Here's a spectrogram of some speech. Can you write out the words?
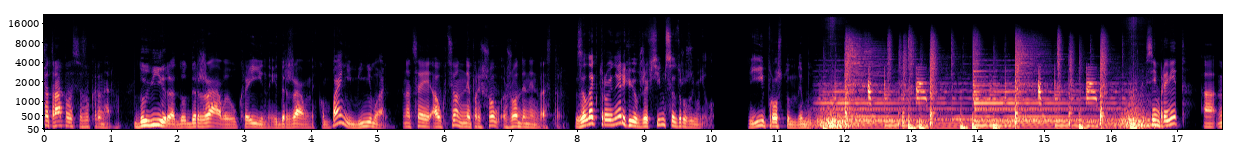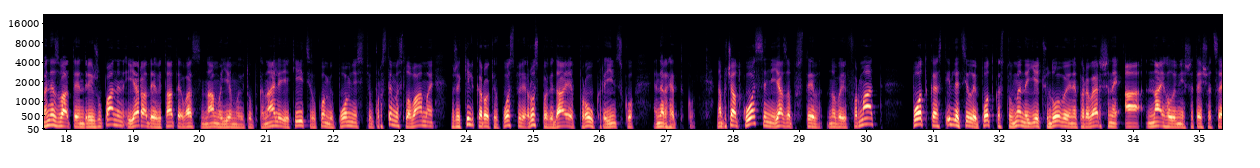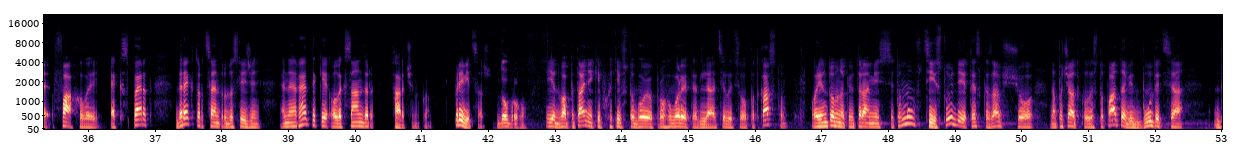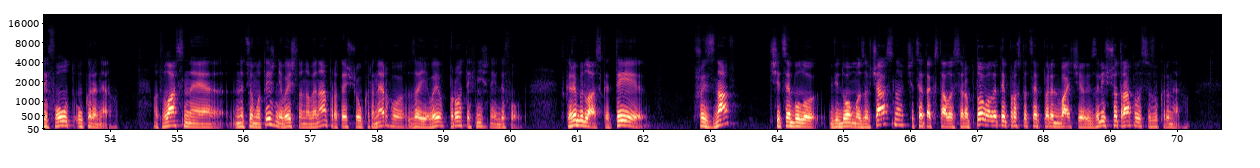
що трапилося з Укренерго. Довіра до держави України і державних компаній мінімальна. На цей аукціон не прийшов жоден інвестор. З електроенергією вже всім все зрозуміло. Її просто не буде. Всім привіт! Мене звати Андрій Жупанин, і я радий вітати вас на моєму youtube каналі який цілком і повністю, простими словами, вже кілька років поспіль розповідає про українську енергетику. На початку осені я запустив новий формат. Подкаст, і для цілей подкасту в мене є чудовий, неперевершений, а найголовніше те, що це фаховий експерт, директор Центру досліджень енергетики Олександр Харченко. Привіт, Саш! Доброго. Є два питання, які б хотів з тобою проговорити для цілей цього подкасту. Орієнтовно півтора місяці тому в цій студії ти сказав, що на початку листопада відбудеться дефолт Укренерго. От, власне, на цьому тижні вийшла новина про те, що Укренерго заявив про технічний дефолт. Скажи, будь ласка, ти щось знав? Чи це було відомо завчасно, чи це так сталося раптово, але ти просто це передбачив? І взагалі, що трапилося з Укренерго?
